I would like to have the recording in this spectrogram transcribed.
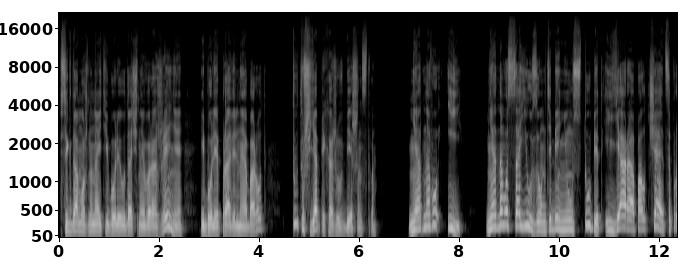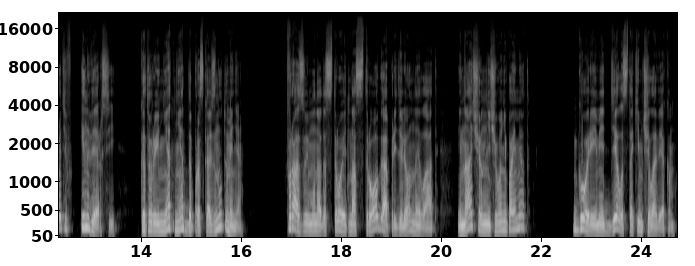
Всегда можно найти более удачное выражение и более правильный оборот. Тут уж я прихожу в бешенство. Ни одного «и», ни одного союза он тебе не уступит и яро ополчается против инверсий, которые нет-нет да проскользнут у меня. Фразу ему надо строить на строго определенный лад, иначе он ничего не поймет. Горе иметь дело с таким человеком.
